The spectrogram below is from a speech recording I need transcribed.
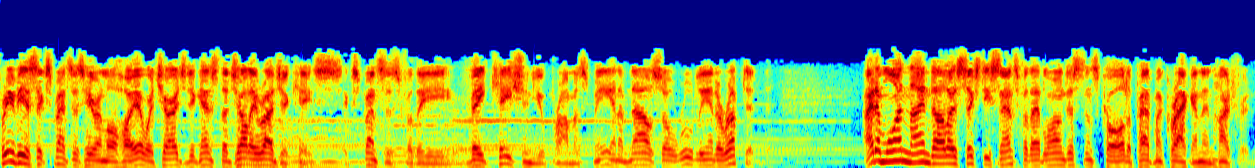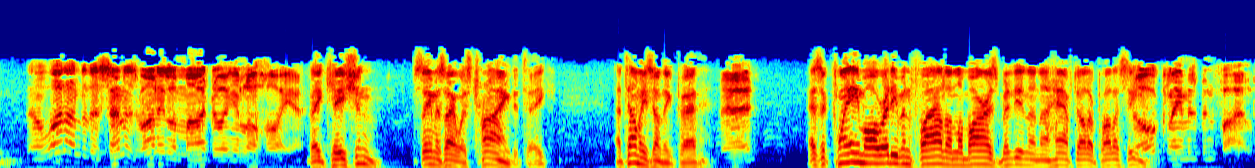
Previous expenses here in La Jolla were charged against the Jolly Roger case. Expenses for the vacation you promised me and have now so rudely interrupted. Item one, nine dollars sixty cents for that long distance call to Pat McCracken in Hartford. Now, what under the sun is Vonnie Lamarr doing in La Jolla? Vacation? Same as I was trying to take. Now tell me something, Pat. Eh? Has a claim already been filed on Lamarr's million and a half dollar policy? No claim has been filed.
